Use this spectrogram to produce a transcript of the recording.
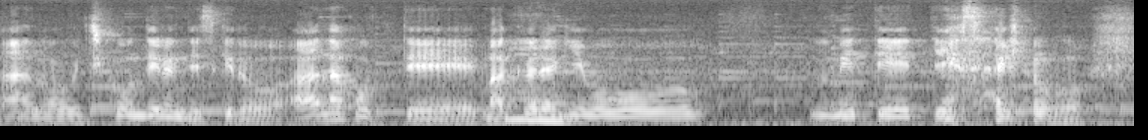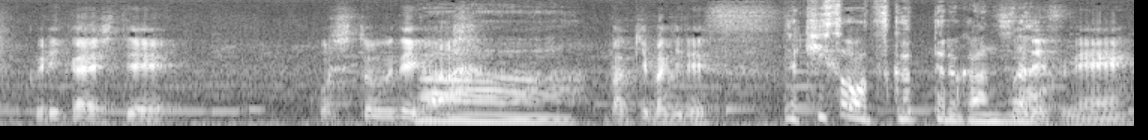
あの打ち込んでるんですけど穴掘って枕木を埋めてっていう作業を繰り返して腰と腕があバキバキです。基礎を作ってる感じそうだですね。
